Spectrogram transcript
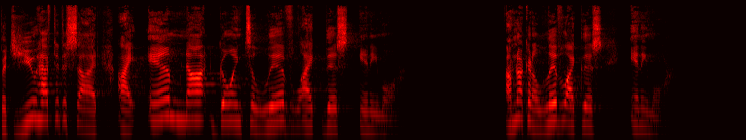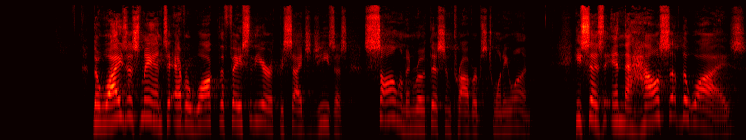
But you have to decide, I am not going to live like this anymore. I'm not going to live like this anymore. The wisest man to ever walk the face of the earth besides Jesus, Solomon wrote this in Proverbs 21. He says, In the house of the wise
